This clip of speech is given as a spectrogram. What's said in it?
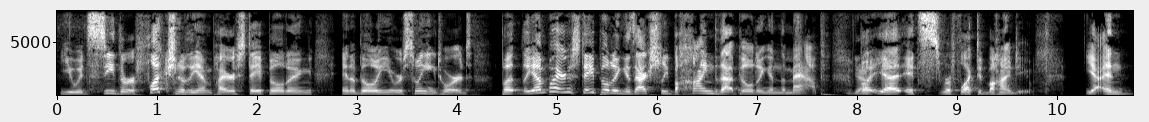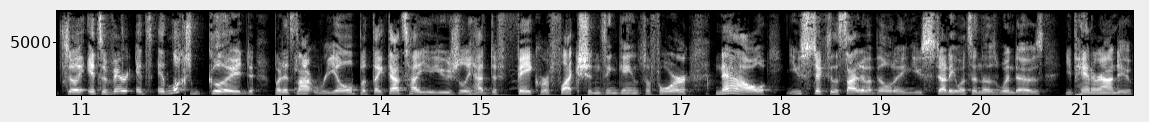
you would see the reflection of the Empire State Building in a building you were swinging towards. But the Empire State Building is actually behind that building in the map. But yeah, it's reflected behind you. Yeah, and so it's a very it's it looks good, but it's not real. But like that's how you usually had to fake reflections in games before. Now you stick to the side of a building, you study what's in those windows, you pan around you,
